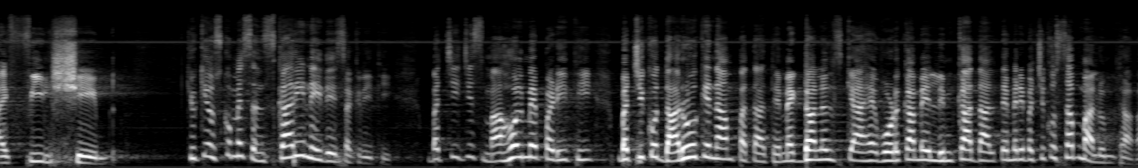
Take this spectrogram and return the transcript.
आई फील शेम्ड क्योंकि उसको मैं संस्कार ही नहीं दे सक रही थी। बच्ची जिस माहौल में पड़ी थी बच्ची को दारुओं के नाम पता थे मैकडोनल्ड्स क्या है वोडका में लिमका डालते मेरे बच्चे को सब मालूम था।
